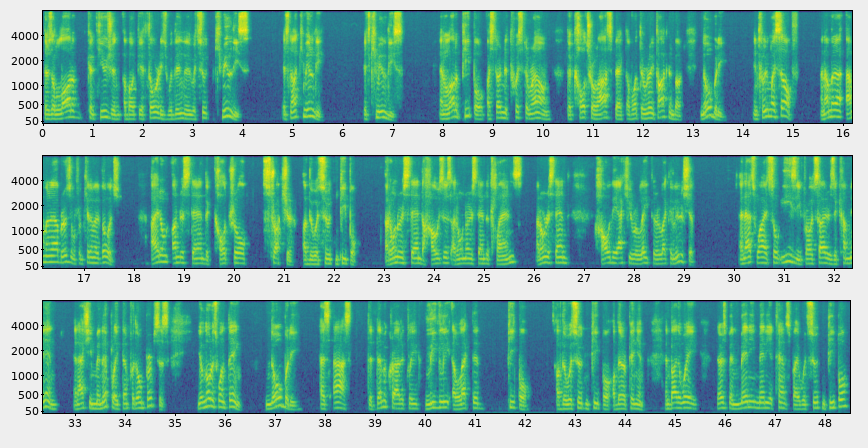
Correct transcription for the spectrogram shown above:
There's a lot of confusion about the authorities within the Wet'suwet'en communities. It's not community, it's communities. And a lot of people are starting to twist around the cultural aspect of what they're really talking about. Nobody, including myself, and I'm an, I'm an Aboriginal from Kitimat Village. I don't understand the cultural structure of the Wet'suwet'en people. I don't understand the houses. I don't understand the clans. I don't understand how they actually relate to their elected leadership. And that's why it's so easy for outsiders to come in and actually manipulate them for their own purposes. You'll notice one thing nobody has asked the democratically, legally elected people of the Wet'suwet'en people of their opinion. And by the way, there's been many, many attempts by Wet'suwet'en people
